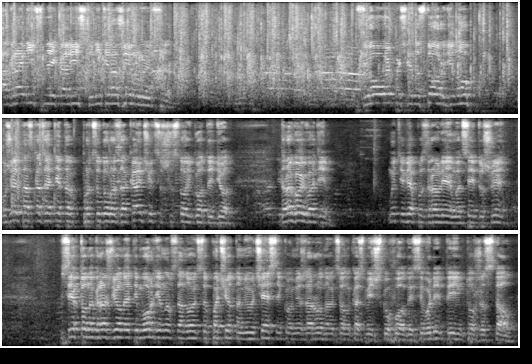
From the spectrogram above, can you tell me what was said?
ограниченное количество, не тиражируется. Всего выпущено 100 орденов. Уже, так сказать, эта процедура заканчивается, шестой год идет. Дорогой Вадим, мы тебя поздравляем от всей души. Все, кто награжден этим орденом, становятся почетными участниками Международного авиационно-космического фонда. И сегодня ты им тоже стал.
